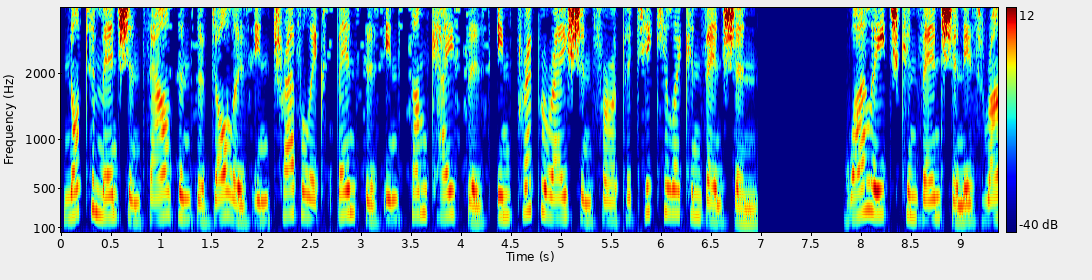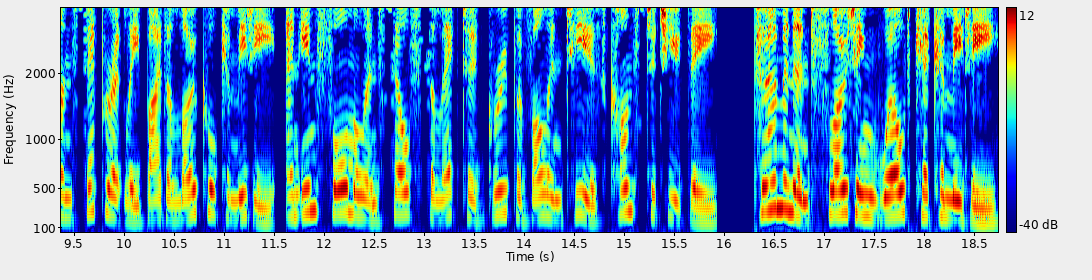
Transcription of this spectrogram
not to mention thousands of dollars in travel expenses in some cases in preparation for a particular convention. While each convention is run separately by the local committee, an informal and self-selected group of volunteers constitute the Permanent Floating Worldcon Committee,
